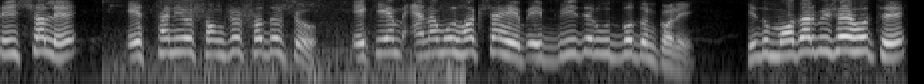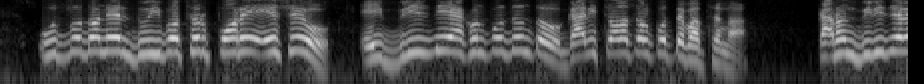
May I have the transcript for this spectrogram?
তেইশ সালে স্থানীয় সংসদ সদস্য এ কে এম এনামুল হক সাহেব এই ব্রিজের উদ্বোধন করে। কিন্তু মজার বিষয় হচ্ছে উদ্বোধনের দুই বছর পরে এসেও এই ব্রিজ দিয়ে এখন পর্যন্ত গাড়ি চলাচল করতে পারছে না। কারণ ব্রিজের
